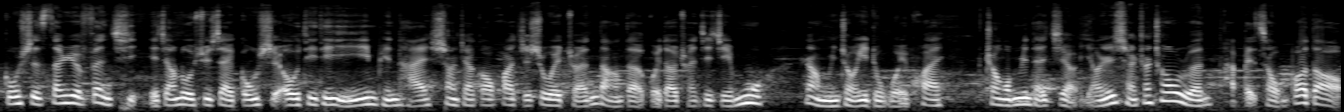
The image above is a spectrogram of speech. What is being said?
公示三月份起也将陆续在公示 OTT 影音平台上架高画质数位转档的轨道传奇节目，让民众一睹为快。中国面台记者杨仁祥、张超伦台北采访报道。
